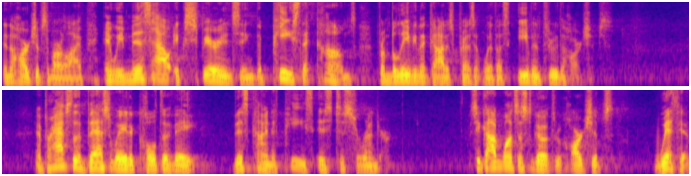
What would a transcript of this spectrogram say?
and the hardships of our life. And we miss out experiencing the peace that comes from believing that God is present with us, even through the hardships. And perhaps the best way to cultivate this kind of peace is to surrender. See, God wants us to go through hardships with Him.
